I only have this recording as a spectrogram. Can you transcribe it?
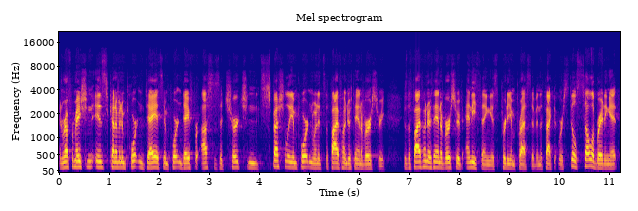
And Reformation is kind of an important day. It's an important day for us as a church, and it's especially important when it's the 500th anniversary. Because the 500th anniversary of anything is pretty impressive. And the fact that we're still celebrating it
